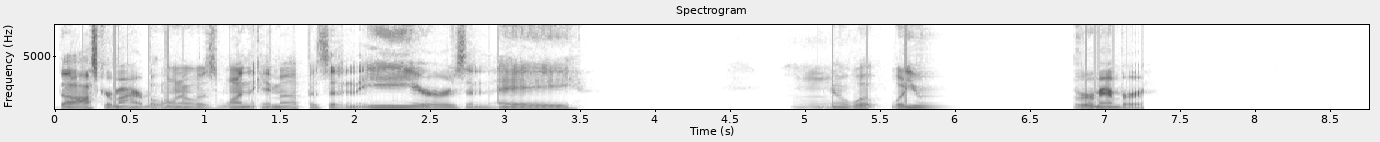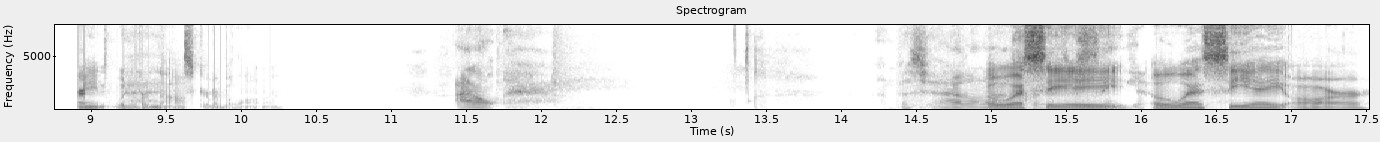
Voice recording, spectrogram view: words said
The Oscar Mayer Bologna was one that came up. Is it an E or is it an A? Mm. You know, what what do you remember? Right, what from the Oscar Bologna? I don't. I don't know. OSCA. OSCAR.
